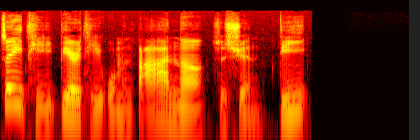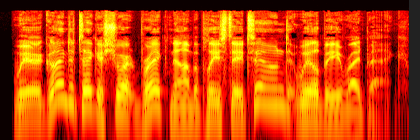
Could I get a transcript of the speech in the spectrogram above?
这一题第二题我们答案呢是选 D。We're going to take a short break now, but please stay tuned. We'll be right back.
